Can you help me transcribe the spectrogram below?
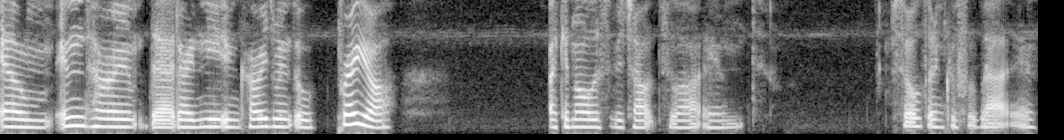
um anytime that I need encouragement or prayer, I can always reach out to her and I'm so thankful for that and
